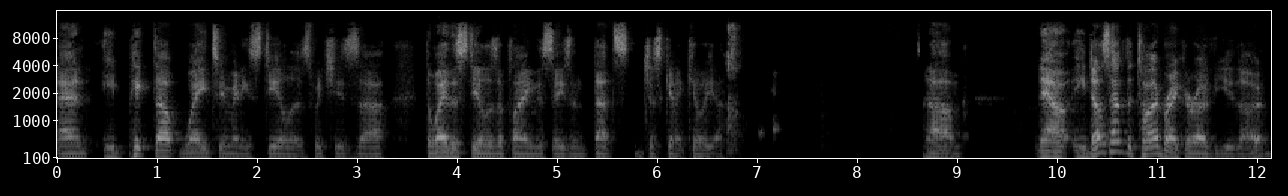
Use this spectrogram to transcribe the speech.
and he picked up way too many Steelers, which is uh, the way the Steelers are playing this season, that's just going to kill you. Um, now he does have the tiebreaker over you though,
